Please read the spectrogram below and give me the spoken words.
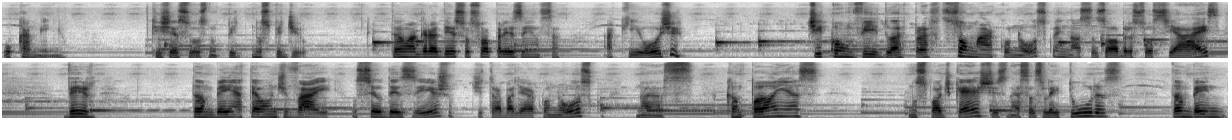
o caminho que Jesus nos pediu. Então agradeço a sua presença aqui hoje. Te convido para somar conosco em nossas obras sociais, ver também até onde vai o seu desejo de trabalhar conosco nas campanhas, nos podcasts, nessas leituras, também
